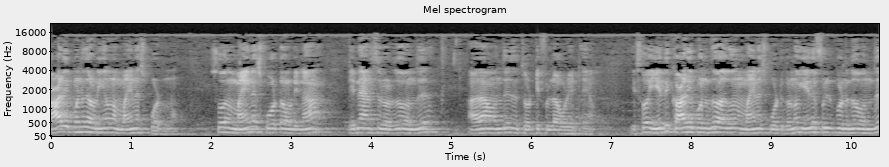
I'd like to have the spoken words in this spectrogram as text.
காலி பண்ணுது அப்படிங்கிற நம்ம மைனஸ் போடணும். ஸோ அந்த மைனஸ் போட்டோம் அப்படின்னா என்ன ஆன்சர் வருதோ வந்து அதான் வந்து இந்த தொட்டி ஃபுல்லாக ஓடிய டைம் ஸோ எது காலி பண்ணுதோ அது வந்து மைனஸ் போட்டுக்கணும். எது ஃபில் பண்ணுதோ வந்து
